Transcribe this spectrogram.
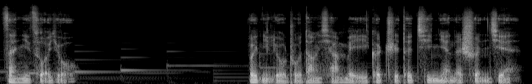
在你左右。为你留住当下每一个值得纪念的瞬间，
